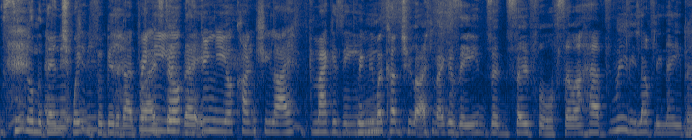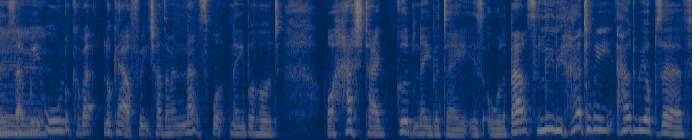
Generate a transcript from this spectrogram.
sitting on the bench, waiting for a bit of advice, you, your, don't they? bring you your country life magazine. Bring me my country life magazines and so forth. So I have really lovely neighbours that we Mm. all look about, look out for each other, and that's what neighbourhood or hashtag Good Neighbour Day is all about. So Lily, how do we how do we observe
